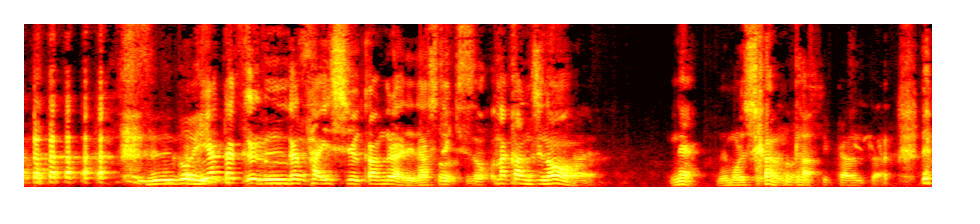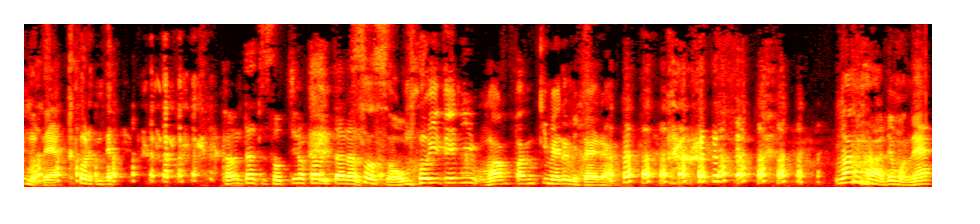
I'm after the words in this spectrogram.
すごい。宮田くんが最終巻ぐらいで出してきそうな感じの、はい。ね、メモリッシュカウンタカウンター。ー。でもね、これね、カウンターってそっちのカウンターなんそうそう、思い出にワンパン決めるみたいな。まあまあ、でもね、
